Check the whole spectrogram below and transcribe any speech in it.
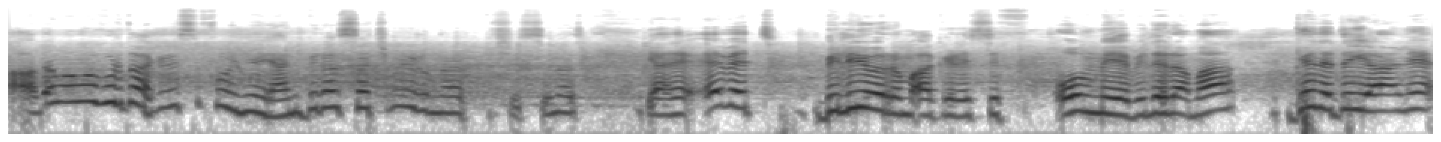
Adam ama burada agresif oynuyor yani biraz saçma yorumlar düşünsünüz. Yani evet biliyorum agresif olmayabilir ama gene de yani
